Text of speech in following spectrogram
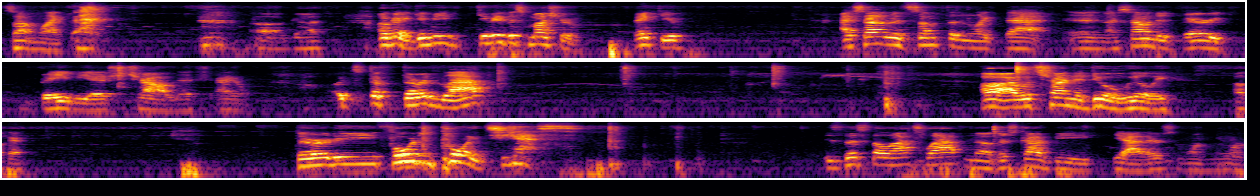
Something like that. oh god. Okay, give me give me this mushroom. Thank you. I sounded something like that, and I sounded very babyish, childish. I don't. It's the third lap. Oh, I was trying to do a wheelie. Okay. 30, 40 points. Yes. Is this the last lap? No, there's got to be. Yeah, there's one more.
